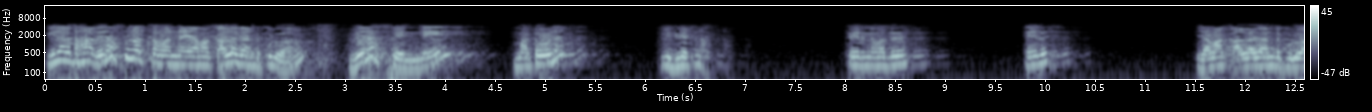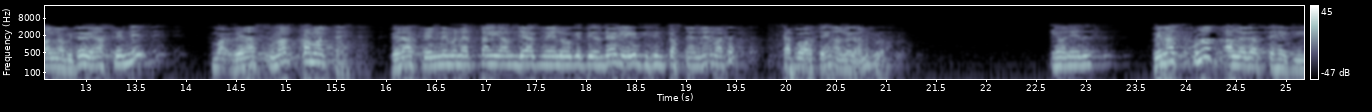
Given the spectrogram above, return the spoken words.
ඊළඟට හා වෙනස් වුණත් කමන්නේ යමක් අල්ල ගන්න පුළුවන්. වෙනස් වෙන්නේ මට ඕන විදිහට නම්. තේරෙනවද? නේද? යමක් අල්ල ගන්න පුළුවන් අපිට වෙනස් වෙන්නේ වෙනස් වුණත් කමක් නැහැ. වෙනස් වෙන්නෙම නැත්නම් යම් දෙයක් මේ ලෝකේ තියෙන දෙයක්. ඒක කිසිම ප්‍රශ්නයක් නැහැ මට. සැප වශයෙන් අල්ල ගන්න පුළුවන් එහෙම නේද වෙනස් වුණත් අල්ලගත්ත හැකි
